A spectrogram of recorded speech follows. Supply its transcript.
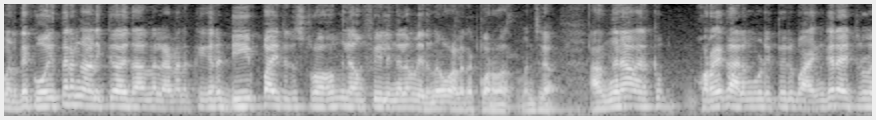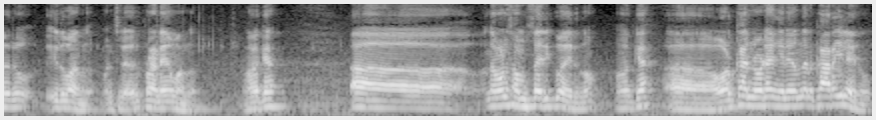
വെറുതെ കോയിത്തരം കാണിക്കുക ഇതാന്നല്ലാണ്ട് എനിക്ക് ഇങ്ങനെ ഡീപ്പായിട്ടൊരു സ്ട്രോങ് ലവ് ഫീലിംഗ് എല്ലാം വരുന്നത് വളരെ കുറവാണ് മനസ്സിലാവും അങ്ങനെ എനിക്ക് കുറേ കാലം കൂടിയിട്ട് ഒരു ഭയങ്കരമായിട്ടുള്ളൊരു ഇത് വന്നു. മനസ്സിലായി? ഒരു പ്രണയം വന്നു. ഓക്കെ? നമ്മൾ സംസാരിക്കുമായിരുന്നു ഓക്കെ? അവൾക്ക് എന്നോട് എങ്ങനെയാണെന്ന് എനിക്ക് അറിയില്ലായിരുന്നു.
